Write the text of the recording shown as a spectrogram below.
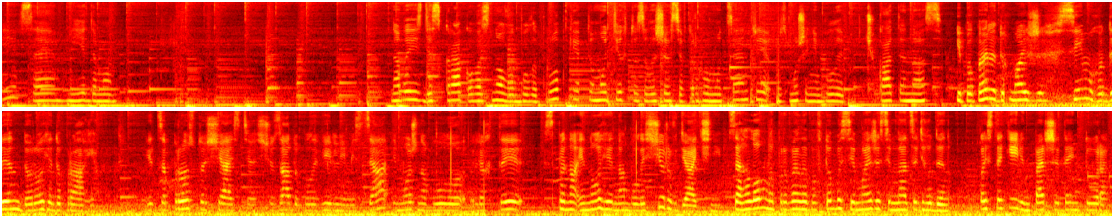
І все, їдемо. На виїзді з Кракова знову були пробки, тому ті, хто залишився в торговому центрі, змушені були чекати нас. І попереду майже 7 годин дороги до Праги. І це просто щастя, що ззаду були вільні місця і можна було лягти. Спина і ноги нам були щиро вдячні. Загалом ми провели в автобусі майже 17 годин. Ось такий він перший день тура.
